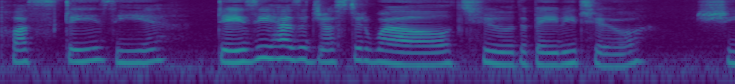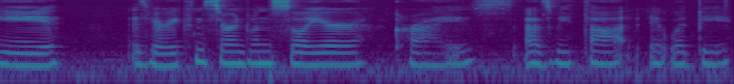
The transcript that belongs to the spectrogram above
plus Daisy. Daisy has adjusted well to the baby too. She is very concerned when Sawyer cries, as we thought it would be.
